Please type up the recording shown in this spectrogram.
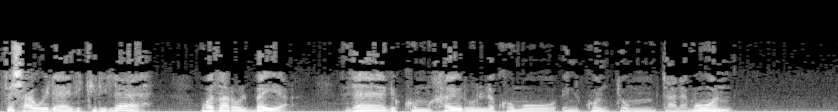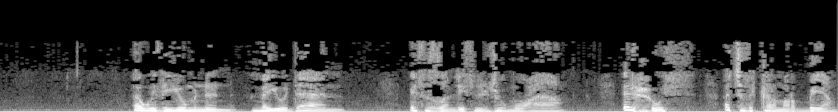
فاسعوا إلى ذكر الله وذروا البيع. ذلكم خير لكم إن كنتم تعلمون. أو ذي يمن ميدان إذ ظلت الجمعة الحوث أتذكر مربيا.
